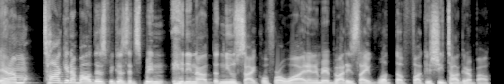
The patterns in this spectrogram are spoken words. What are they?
And I'm talking about this because it's been hitting out the news cycle for a while, and everybody's like, what the fuck is she talking about?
